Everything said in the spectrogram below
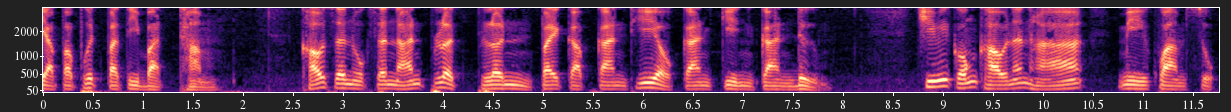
จะประพฤติปฏิบัติธรรม เขาสนุกสนานเพลิดเพลินไปกับการเที่ยวการกินการดื่ม ชีวิตของเขานั้นหามีความสุข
